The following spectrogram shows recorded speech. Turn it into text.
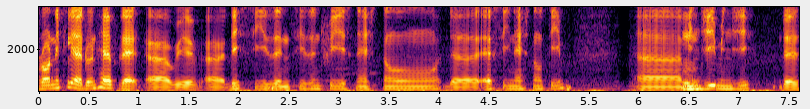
ironically I don't have that uh with uh this season, season three's national, the FC national team, uh, Mm. Minji Minji, the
